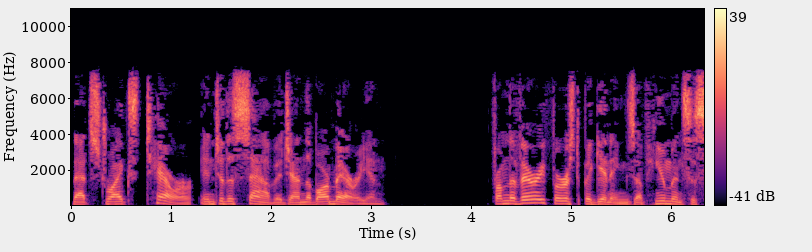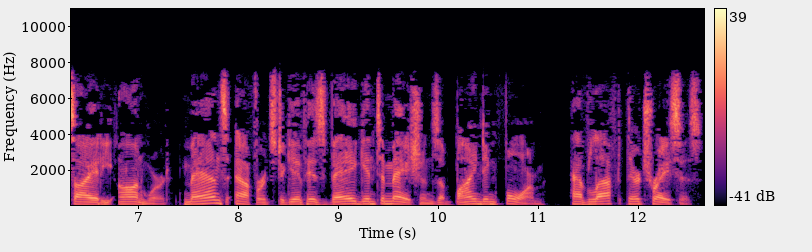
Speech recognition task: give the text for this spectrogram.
that strikes terror into the savage and the barbarian. From the very first beginnings of human society onward, man's efforts to give his vague intimations a binding form have left their traces.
